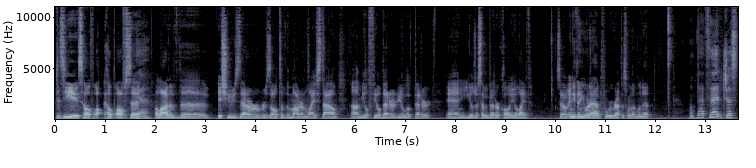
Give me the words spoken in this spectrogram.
disease, help help offset Yeah. a lot of the issues that are a result of the modern lifestyle. Um, you'll feel better, you'll look better, and you'll just have a better quality of life. So, anything you want to add before we wrap this one up, Lynette? Well, that's it. Just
